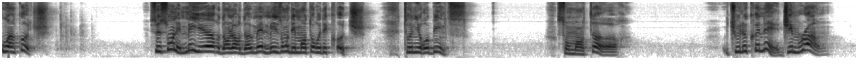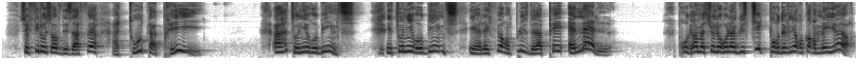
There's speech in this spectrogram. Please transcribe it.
ou un coach. Ce sont les meilleurs dans leur domaine, mais ils ont des mentors ou des coachs. Tony Robbins, son mentor, tu le connais, Jim Rohn, ce philosophe des affaires, a tout appris à Tony Robbins. Et Tony Robbins est allé faire en plus de la PNL, programmation neurolinguistique, pour devenir encore meilleur.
